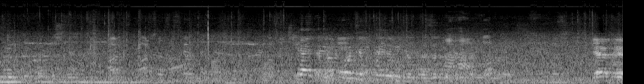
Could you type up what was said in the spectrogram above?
де ж назва? Чекайте, ми потім поїдемо за Дякую, Щиро. Добре.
